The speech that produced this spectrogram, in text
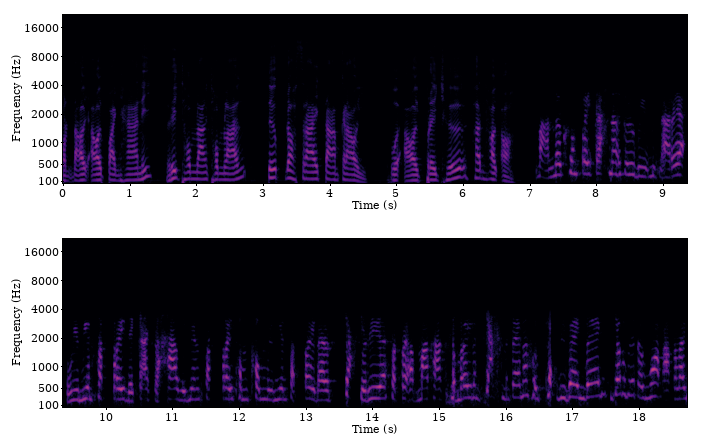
បណ្ដោយឲ្យបញ្ហានេះរីកធំឡើងធំឡើងទើបដោះស្រាយតាមក្រោយធ្វើឲ្យព្រៃឈើហិនហោចអស់ បាទនៅក្នុងព្រៃក្រាស់ហ្នឹងគឺវាមានអរិយវាមានសត្វព្រៃដែលកាចសាហាវវាមានសត្វព្រៃធំធំវាមានសត្វព្រៃដែលចាស់ជរាសត្វព្រៃអត់មកថាដំរីនឹងចាស់មែនតើណាហើយភុកវាវែងវែងអញ្ចឹងវាទៅងាប់អាកន្លែង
